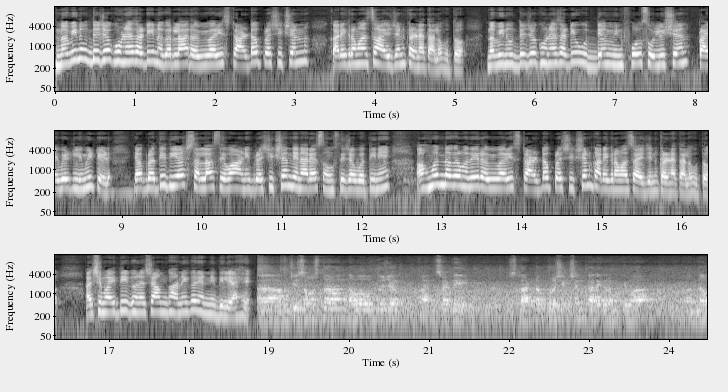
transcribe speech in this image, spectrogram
नवीन उद्योजक होण्यासाठी नगरला रविवारी स्टार्टअप प्रशिक्षण कार्यक्रमाचं आयोजन करण्यात आलं होतं. नवीन उद्योजक होण्यासाठी उद्यम इन्फो सोल्युशन प्रायव्हेट लिमिटेड या प्रतियश सल्ला सेवा आणि प्रशिक्षण देणाऱ्या संस्थेच्या वतीने अहमदनगरमध्ये रविवारी स्टार्टअप प्रशिक्षण कार्यक्रमाचं आयोजन करण्यात आलं होतं. अशी माहिती घनश्याम घाणेकर यांनी दिली आहे. आमची संस्था नवउद्योजकांसाठी स्टार्टअप प्रशिक्षण कार्यक्रम किंवा नव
